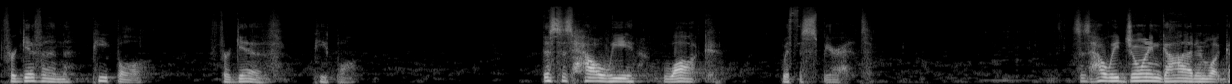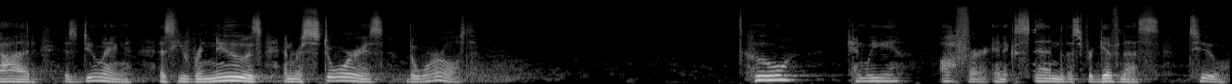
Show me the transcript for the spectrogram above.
Forgiven people forgive people. This is how we walk with the Spirit. This is how we join God in what God is doing as He renews and restores the world. Who can we offer and extend this forgiveness to?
